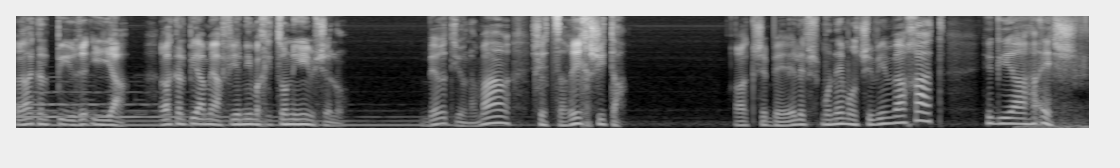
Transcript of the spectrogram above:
רק על פי ראייה, רק על פי המאפיינים החיצוניים שלו. ברטיון אמר שצריך שיטה. רק שב-1871 הגיעה האש.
